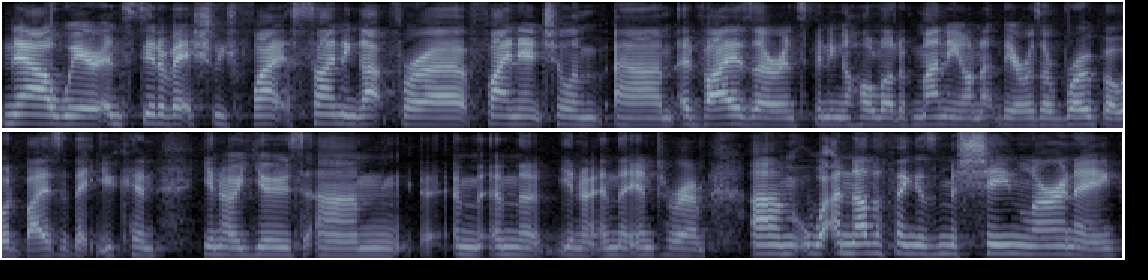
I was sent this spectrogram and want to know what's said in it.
now where instead of actually signing up for a financial um, advisor and spending a whole lot of money on it, there is a robo advisor that you can, you know, use um, in, in, the, you know, in the interim. Um, another thing is machine learning.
